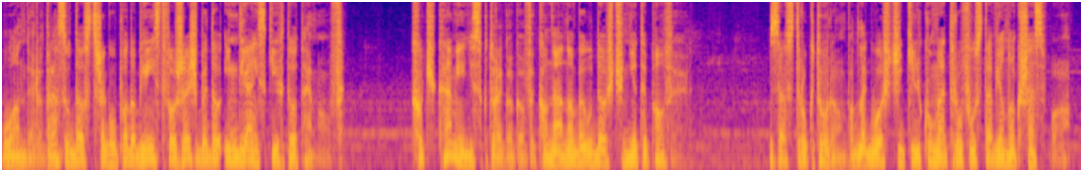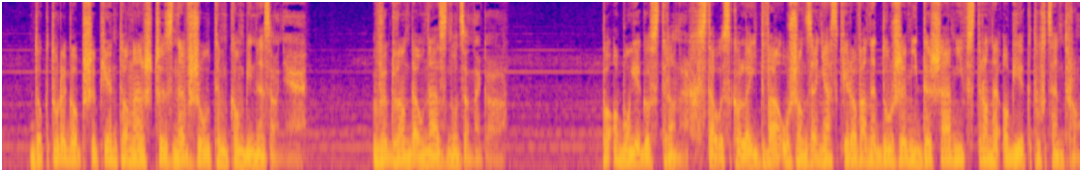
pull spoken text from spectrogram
Wonder od razu dostrzegł podobieństwo rzeźby do indiańskich totemów. Choć kamień, z którego go wykonano, był dość nietypowy. Za strukturą w odległości kilku metrów ustawiono krzesło, do którego przypięto mężczyznę w żółtym kombinezonie. Wyglądał na znudzonego. Po obu jego stronach stały z kolei dwa urządzenia skierowane dużymi dyszami w stronę obiektu w centrum.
